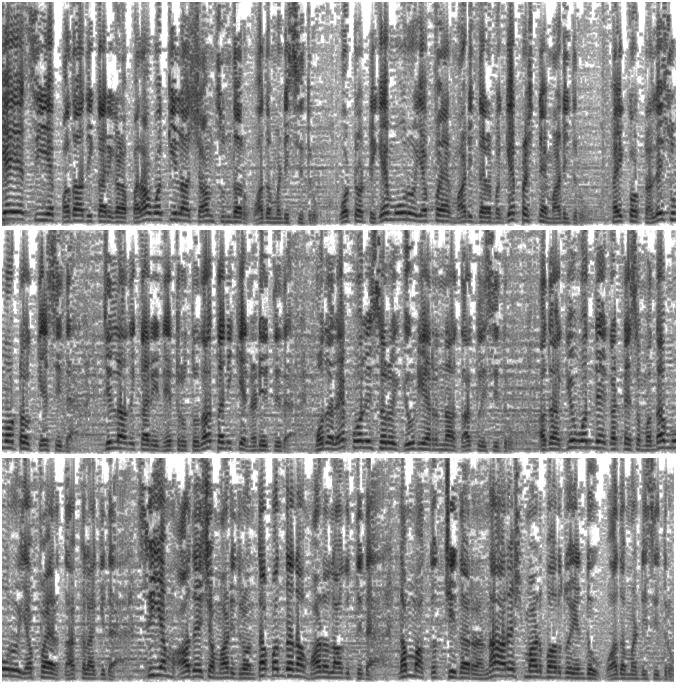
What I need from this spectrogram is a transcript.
ಕೆಎಸ್ಸಿಎ ಪದಾಧಿಕಾರಿಗಳ ಪರ ವಕೀಲ ಶ್ಯಾಮ್ ಸುಂದರ್ ವಾದ ಮಂಡಿಸಿದ್ರು. ಒಟ್ಟೊಟ್ಟಿಗೆ ಮೂರು ಎಫ್ಐಆರ್ ಮಾಡಿದ್ದರ ಬಗ್ಗೆ ಪ್ರಶ್ನೆ ಮಾಡಿದ್ರು. ಹೈಕೋರ್ಟ್ನಲ್ಲಿ ಸುಮೋಟೋ ಕೇಸ್ ಇದೆ. ಜಿಲ್ಲಾಧಿಕಾರಿ ನೇತೃತ್ವದ ತನಿಖೆ ನಡೆಯುತ್ತಿದೆ. ಮೊದಲೇ ಪೊಲೀಸರು ಯುಡಿಆರ್ ಅನ್ನ ದಾಖಲಿಸಿದ್ರು. ಆದಾಗ್ಯೂ ಒಂದೇ ಘಟನೆ ಸಂಬಂಧ ಮೂರು ಎಫ್ಐಆರ್ ದಾಖಲಾಗಿದೆ. ಸಿಎಂ ಆದೇಶ ಮಾಡಿದ್ರು ಅಂತ ಬಂಧನ ಮಾಡಲಾಗುತ್ತಿದೆ. ನಮ್ಮ ಕಕ್ಷಿದಾರರನ್ನ ಅರೆಸ್ಟ್ ಮಾಡಬಾರದು ಎಂದು ವಾದ ಮಂಡಿಸಿದ್ರು.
